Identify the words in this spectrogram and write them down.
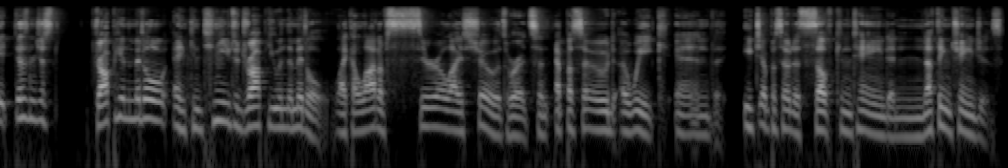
It doesn't just drop you in the middle and continue to drop you in the middle, like a lot of serialized shows where it's an episode a week and each episode is self contained and nothing changes.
